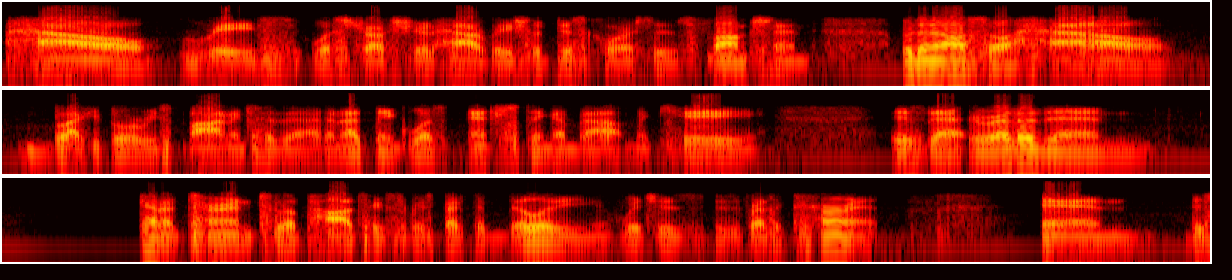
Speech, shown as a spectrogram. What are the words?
how race was structured, how racial discourses function, but then also how black people are responding to that. And I think what's interesting about McKay is that rather than kind of turn to a politics of respectability, which is, is rather current in this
